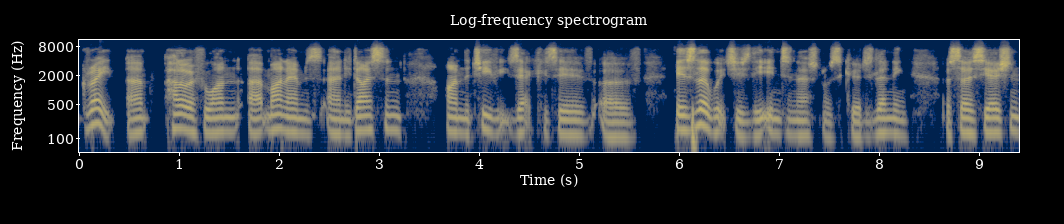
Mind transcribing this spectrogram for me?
Great. Um, hello, everyone. Uh, my name's Andy Dyson. I'm the Chief Executive of ISLA, which is the International Securities Lending Association.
